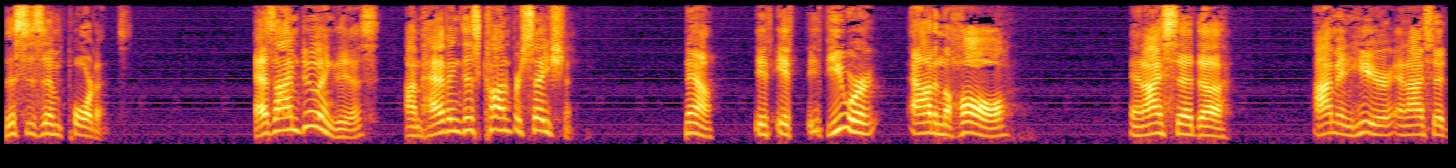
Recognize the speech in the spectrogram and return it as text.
This is important. As I'm doing this, I'm having this conversation. Now, if, if, if you were out in the hall and I said, uh, I'm in here, and I said,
